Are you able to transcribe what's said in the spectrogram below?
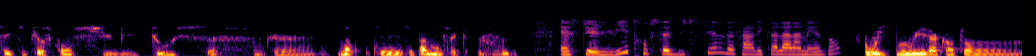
c'est quelque chose qu'on subit tous. Donc euh, non, c'est pas mon truc. Est-ce que lui trouve ça difficile de faire l'école à la maison? Oui, oui, là, quand on,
